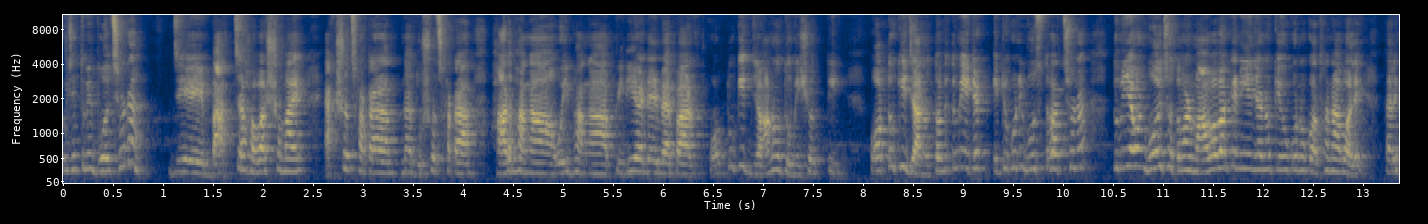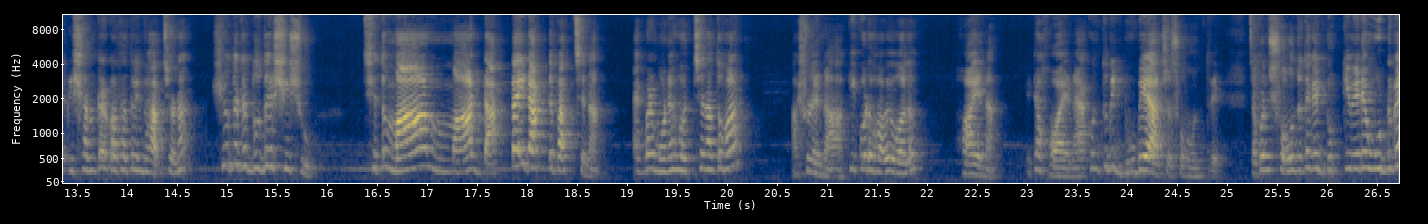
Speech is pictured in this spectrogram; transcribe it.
ওই যে তুমি বলছো না যে বাচ্চা হওয়ার সময় একশো ছটা না দুশো ছটা, হাড় ভাঙা, ওই ভাঙা, পিরিয়ডের ব্যাপার, কত কি জানো তুমি সত্যি? কত কি জানো? তবে তুমি এটা এটুকুনি বুঝতে পারছ না? তুমি যেমন বলছো তোমার মা বাবাকে নিয়ে যেন কেউ কোনো কথা না বলে, তাহলে কৃষাণুটার কথা তুমি ভাবছ না? সেও তো একটা দুধের শিশু। সে তো মা মা ডাকটাই ডাকতে পারছে না। একবার মনে হচ্ছে না তোমার? আসলে না, কি করে হবে বলো? হয় না। এটা হয় না। এখন তুমি ডুবে আছো সমুদ্রে। যখন সমুদ্র থেকে ডুবকি মেরে উঠবে,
